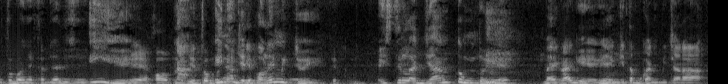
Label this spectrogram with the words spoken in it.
Itu banyak terjadi sih. iya. Iya, kalau nah itu ini yang jadi polemik cuy. Istilah jantung tuh ya. Baik lagi ya, Hmm. kita bukan bicara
